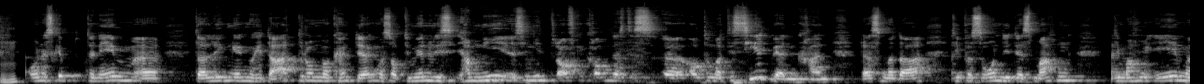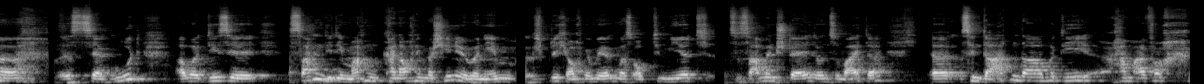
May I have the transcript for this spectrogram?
Mhm. Und es gibt Unternehmen, äh, da liegen irgendwelche Daten drum, man könnte irgendwas optimieren und die haben nie, sind nie drauf gekommen, dass das äh, automatisiert werden kann, dass man da die Personen, die das machen, die machen eh immer sehr gut, aber diese Sachen, die die machen, kann auch eine Maschine übernehmen. Sprich, auch wenn man irgendwas optimiert, zusammenstellt und so weiter, äh, sind Daten da, aber die haben einfach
